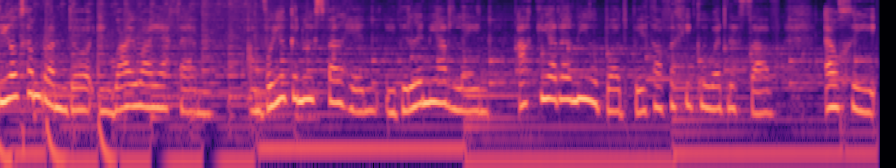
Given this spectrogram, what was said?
Diolch am wrando i YYFM. Am fwy o gynnwys fel hyn i ddilyn ni ar-lein ac i adael ni wybod beth hoffech chi glywed nesaf, ewch i.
